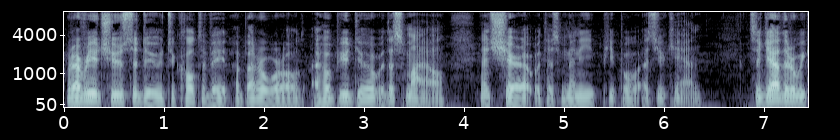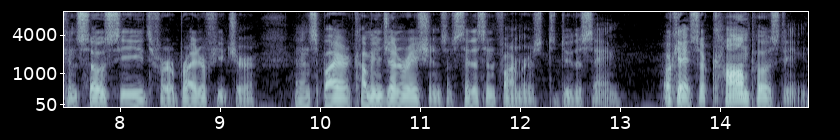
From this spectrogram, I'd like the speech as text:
Whatever you choose to do to cultivate a better world, I hope you do it with a smile and share it with as many people as you can. Together, we can sow seeds for a brighter future and inspire coming generations of citizen farmers to do the same. Okay, so composting.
